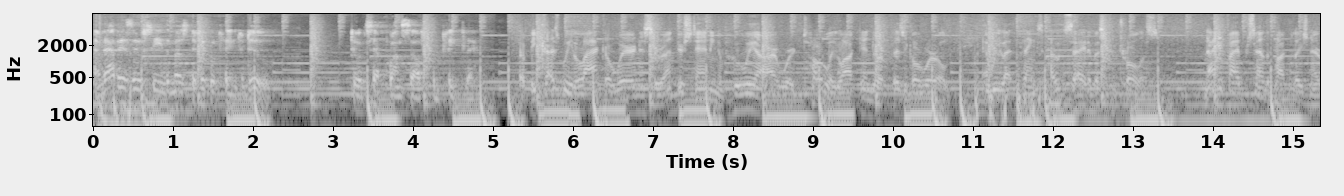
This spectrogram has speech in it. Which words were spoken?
And that is, you see, the most difficult thing to do, to accept oneself completely. But because we lack awareness or understanding of who we are, we're totally locked into a physical world and we let things outside of us control us. 95% of the population are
